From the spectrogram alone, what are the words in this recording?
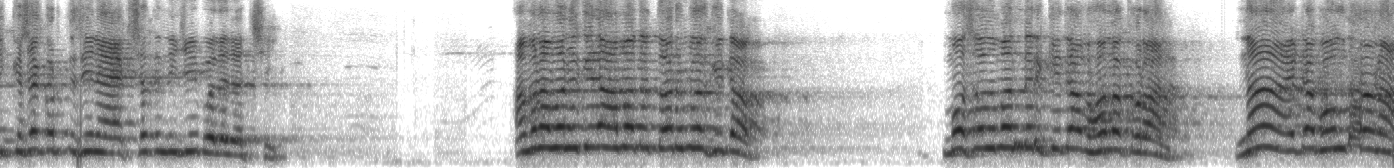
জিজ্ঞাসা করতেছি না, একসাথে নিজেই বলে যাচ্ছি। আমরা মনে করি আমাদের ধর্মীয় কিতাব। মুসলমানদের কিতাব হলো কোরআন। না, এটা ভুল ধারণা।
